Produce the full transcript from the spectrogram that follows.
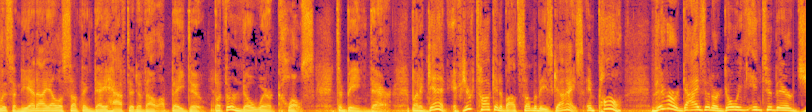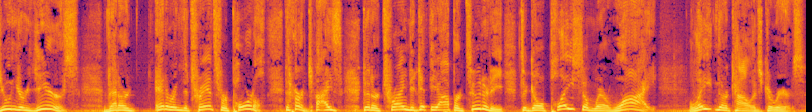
listen, the NIL is something they have to develop. They do. But they're nowhere close to being there. But again, if you're talking about some of these guys, and Paul, there are guys that are going into their junior years that are entering the transfer portal. There are guys that are trying to get the opportunity to go play somewhere. Why? Late in their college careers.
